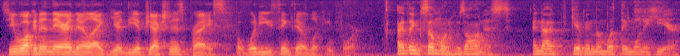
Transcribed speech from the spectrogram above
So you're walking in there and they're like, the objection is price, but what do you think they're looking for? I think someone who's honest and not giving them what they want to hear.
